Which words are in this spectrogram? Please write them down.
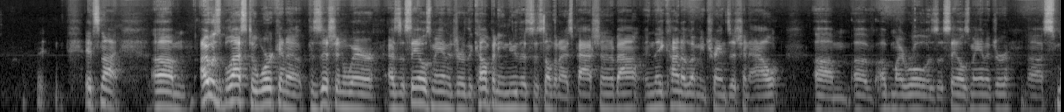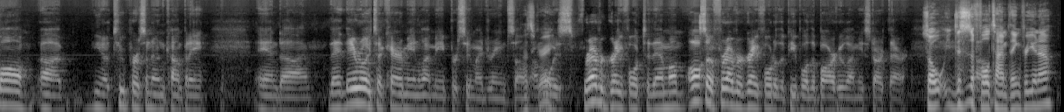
it's not. Um, I was blessed to work in a position where, as a sales manager, the company knew this is something I was passionate about, and they kind of let me transition out um, of, of my role as a sales manager. Uh, small, uh, you know, two person owned company, and uh, they, they really took care of me and let me pursue my dream. So That's I'm great. always forever grateful to them. I'm also forever grateful to the people at the bar who let me start there. So this is a full time thing for you now.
